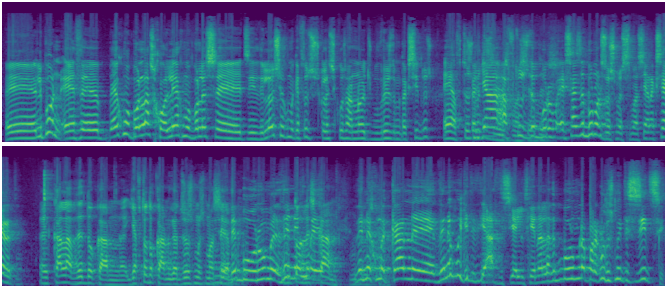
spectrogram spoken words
Ε, λοιπόν, ε, θε- έχουμε πολλά σχόλια, έχουμε πολλές δηλώσεις, έχουμε και αυτούς τους κλασικούς ανόητους που βρίζονται μεταξύ τους. Ε, αυτούς μην τους δίνεις αυτούς σημασία, δεν μπορούμε, εσάς δεν μπορούμε να σα δώσουμε σημασία, να ξέρετε. Ε, καλά, δεν το κάνουν. Γι' αυτό το κάνουν, για να τους δώσουμε σημασία. Ναι, δεν μπορούμε, Μην δεν, το έχουμε, λες καν. Μην δεν, το λες έχουμε καν. καν, ε, δεν έχουμε και τη διάθεση η αλήθεια είναι, αλλά δεν μπορούμε να παρακολουθούμε τη συζήτηση.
